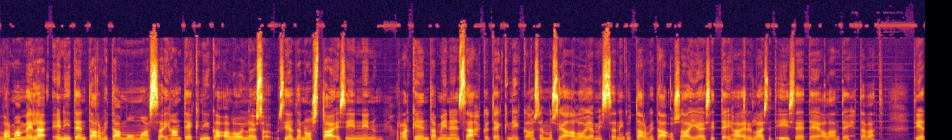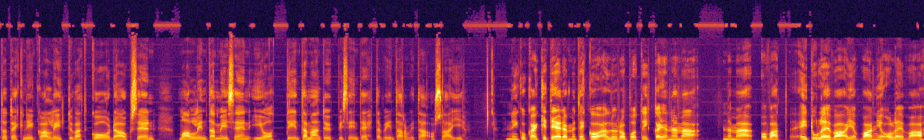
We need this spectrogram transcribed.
No varmaan meillä eniten tarvitaan muun muassa ihan tekniikka-aloilla, jos sieltä nostaa esiin, niin rakentaminen, sähkötekniikka on semmoisia aloja, missä niin tarvitaan osaajia ja sitten ihan erilaiset ICT-alan tehtävät tietotekniikkaan liittyvät koodaukseen, mallintamiseen, iottiin, tämän tyyppisiin tehtäviin tarvitaan osaajia. Niin kuin kaikki tiedämme, tekoäly, robotiikka ja nämä nämä ovat ei tulevaa, vaan jo olevaa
